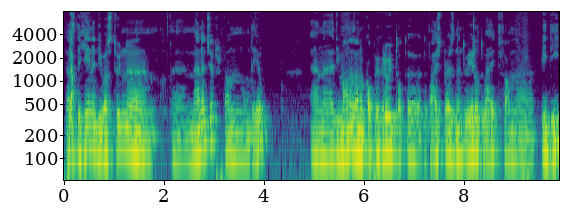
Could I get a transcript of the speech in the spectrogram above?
Dat Ja. is degene die was toen eh, eh, manager van Mondeo. En eh, die man is dan ook opgegroeid tot eh, de vice-president wereldwijd van eh, PD.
